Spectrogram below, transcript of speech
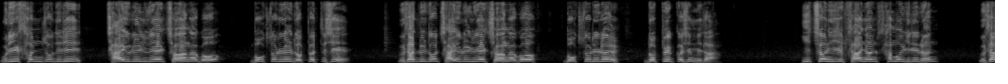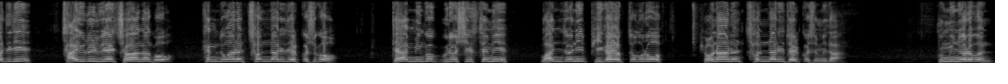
우리 선조들이 자유를 위해 저항하고 목소리를 높였듯이 의사들도 자유를 위해 저항하고 목소리를 높일 것입니다. 2024년 3월 1일은 의사들이 자유를 위해 저항하고 행동하는 첫날이 될 것이고 대한민국 의료 시스템이 완전히 비가역적으로 변화하는 첫날이 될 것입니다. 국민 여러분,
